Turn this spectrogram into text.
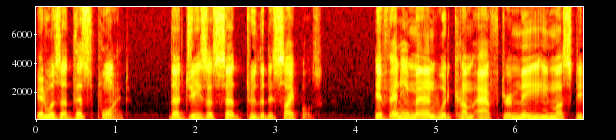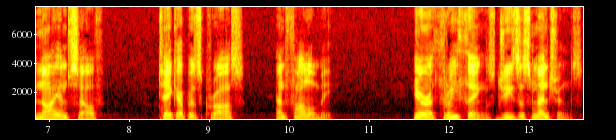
It was at this point that Jesus said to the disciples, if any man would come after me, he must deny himself, take up his cross, and follow me. Here are three things Jesus mentions,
